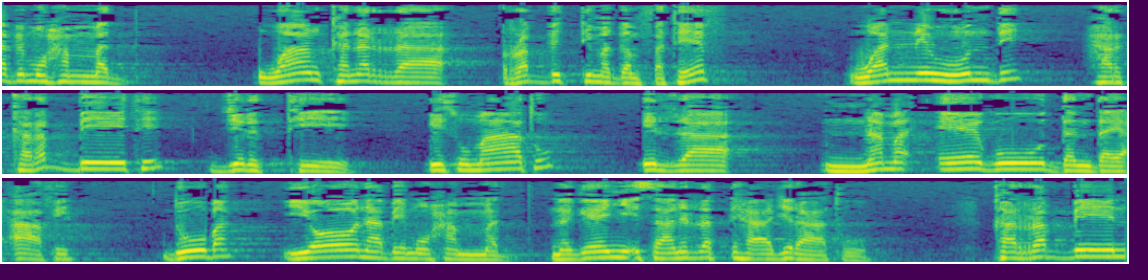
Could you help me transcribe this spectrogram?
nabi muhammad waan kanarraa rabbitti maganfateef wanni hundi harka rabbiiti jirtii isumaatu irraa nama eeguu dandaya'aafi. Duuba yoo nabi muhammad nageenyi isaanirratti haa jiraatu kan rabbiin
